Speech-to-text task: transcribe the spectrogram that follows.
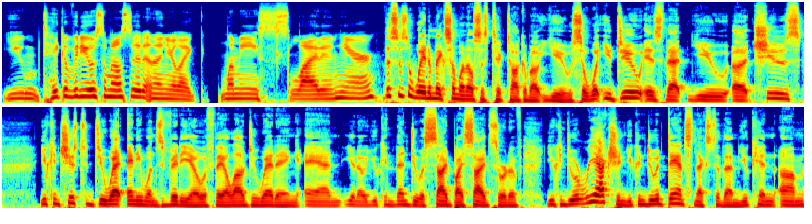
you take a video someone else did, and then you're like let me slide in here. This is a way to make someone else's TikTok about you. So what you do is that you uh, choose you can choose to duet anyone's video if they allow duetting and you know you can then do a side by side sort of you can do a reaction you can do a dance next to them you can um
